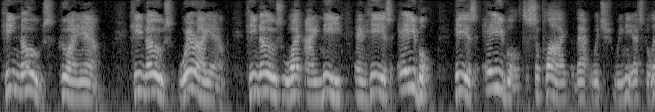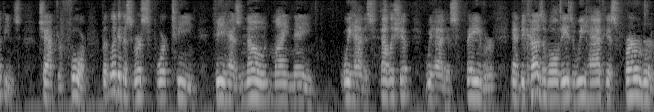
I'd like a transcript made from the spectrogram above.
He knows who I am. He knows where I am. He knows what I need, and he is able. He is able to supply that which we need. That's Philippians chapter 4. But look at this verse 14. He has known my name. We have his fellowship, we have his favor, and because of all these, we have his fervor,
